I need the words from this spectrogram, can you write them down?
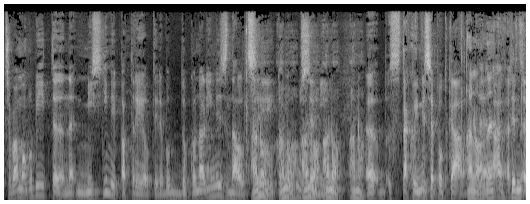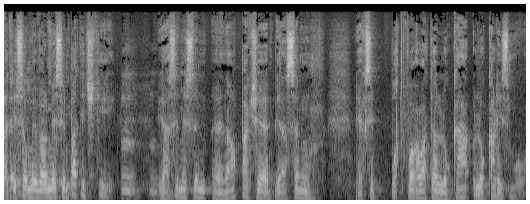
třeba mohou být eh, ne, místními patrioty nebo dokonalými znalci ano, toho ano, území. Ano, ano, ano. Eh, s takovými se potkal? Ano, ne, a, ty, a ti jsou mi velmi sympatičtí. Hmm, hmm. Já si myslím eh, naopak, že já jsem jaksi podporovatel loka, lokalismu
